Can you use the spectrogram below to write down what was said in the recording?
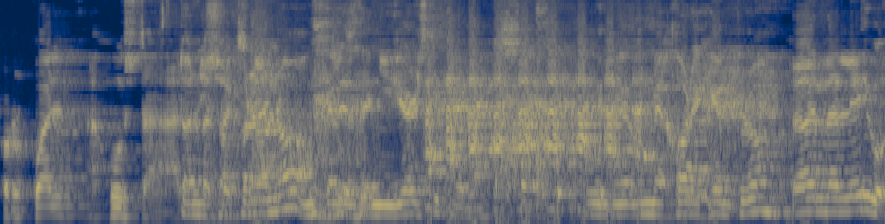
por lo cual ajusta a Tony Soprano, aunque él es de New Jersey, pero un mejor ejemplo. Ándale. Digo,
